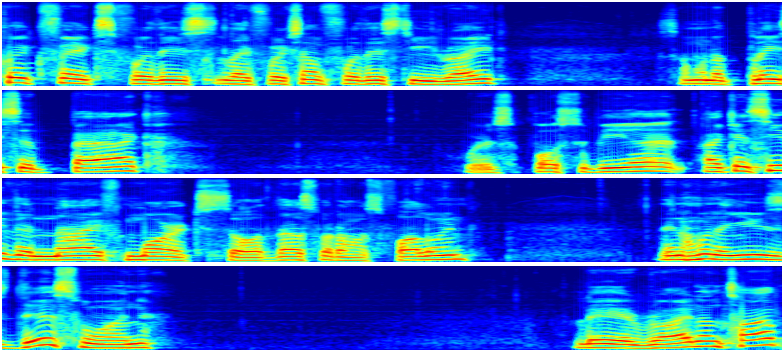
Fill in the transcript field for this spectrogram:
quick fix for this, like for example for this T, right? So I'm gonna place it back where it's supposed to be at. I can see the knife marks, so that's what I was following. Then I'm gonna use this one, lay it right on top,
